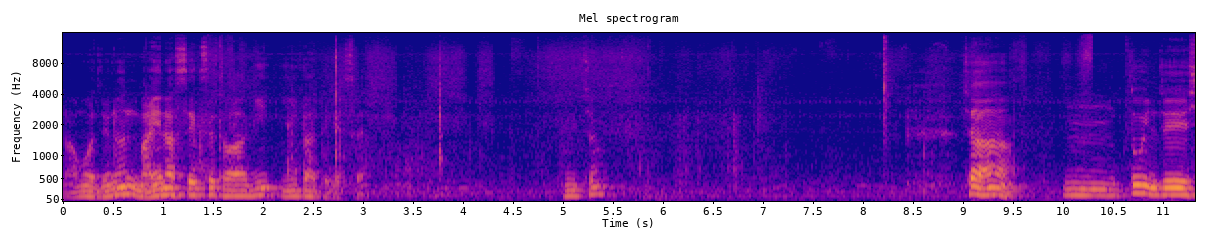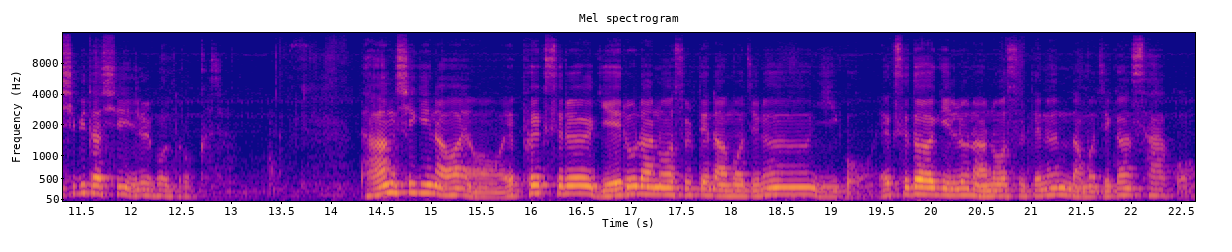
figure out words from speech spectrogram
나머지는 마이너스 x 더하기 2가 되겠어요. 재밌죠? 자, 음, 또 이제 12-1 보도록 하자. 다항식이 나와요. fx를 예로 나누었을 때 나머지는 2고 x 더하기 1로 나누었을 때는 나머지가 4고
